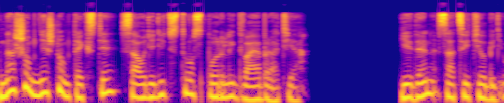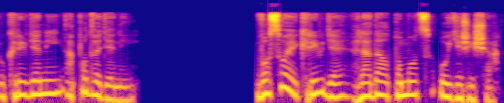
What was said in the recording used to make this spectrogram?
V našom dnešnom texte sa o dedičstvo sporili dvaja bratia. Jeden sa cítil byť ukrivdený a podvedený. Vo svojej krivde hľadal pomoc u Ježiša.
